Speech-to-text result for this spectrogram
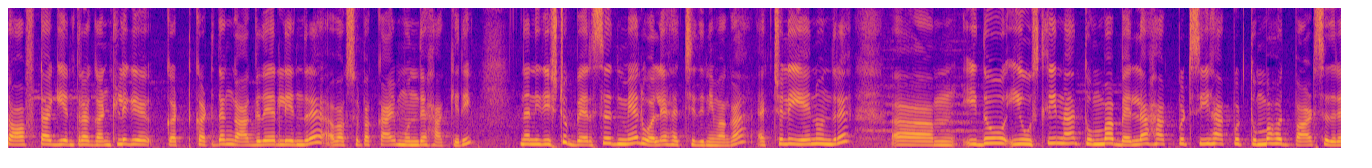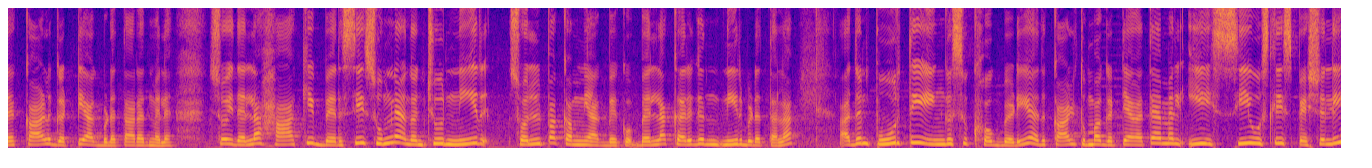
ಸಾಫ್ಟಾಗಿ ಒಂಥರ ಗಂಟ್ಲಿಗೆ ಕಟ್, ಕಟ್ದಂಗೆ ಆಗದೇ ಇರಲಿ ಅಂದರೆ ಅವಾಗ ಸ್ವಲ್ಪ ಕಾಯಿ ಮುಂದೆ ಹಾಕಿರಿ. ನಾನು ಇದಿಷ್ಟು ಬೆರೆಸಿದ ಮೇಲೆ ಒಲೆ ಹಚ್ಚಿದ್ದೀನಿ ಇವಾಗ. ಆ್ಯಕ್ಚುಲಿ ಏನು ಅಂದರೆ ಇದು ಈ ಉಸ್ಲಿನ ತುಂಬ ಬೆಲ್ಲ ಹಾಕ್ಬಿಟ್ಟು ಸಿಹಿ ಹಾಕ್ಬಿಟ್ಟು ತುಂಬ ಹೊತ್ತು ಬಾಡಿಸಿದ್ರೆ ಕಾಳು ಗಟ್ಟಿ ಆರದ ಮೇಲೆ ಸೊ ಇದೆಲ್ಲ ಹಾಕಿ ಬೆರೆಸಿ ಸುಮ್ಮನೆ ಅದೊಂಚೂರು ನೀರು ಸ್ವಲ್ಪ ಕಮ್ಮಿ ಆಗಬೇಕು. ಬೆಲ್ಲ ಕರಗ ನೀರು ಬಿಡುತ್ತಲ್ಲ ಅದನ್ನು ಪೂರ್ತಿ ಇಂಗಿಸಕ್ಕೆ ಹೋಗಬೇಡಿ. ಅದು ಕಾಳು ತುಂಬ ಗಟ್ಟಿ ಆಗುತ್ತೆ. ಆಮೇಲೆ ಈ ಸಿಹಿ ಉಸ್ಲಿ ಸ್ಪೆಷಲಿ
